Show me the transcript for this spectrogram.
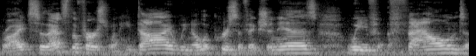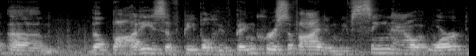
Right? So that's the first one. He died. We know what crucifixion is. We've found um, the bodies of people who've been crucified, and we've seen how it worked.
